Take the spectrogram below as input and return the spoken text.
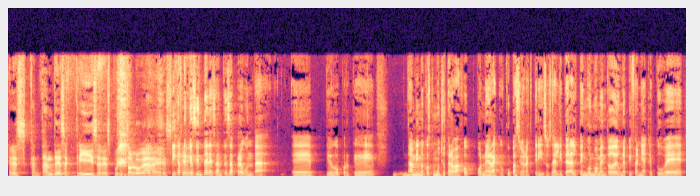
¿Eres cantante, eres actriz, eres politóloga? Eres Fíjate que es interesante esa pregunta, eh, Diego, porque a mí me costó mucho trabajo poner ocupación actriz. O sea, literal, tengo un momento de una epifanía que tuve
